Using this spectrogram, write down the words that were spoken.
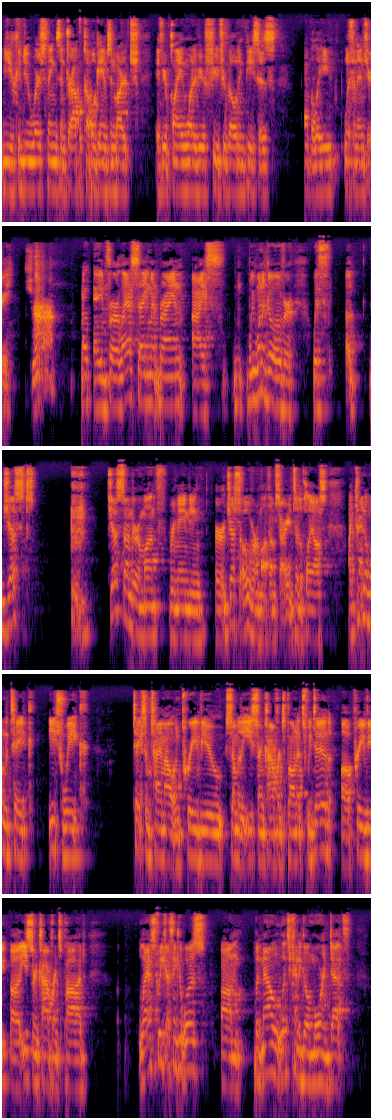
you could do worse things and drop a couple games in March if you're playing one of your future building pieces heavily with an injury. Sure. Okay, and for our last segment, Brian, I we want to go over with uh, just just under a month remaining, or just over a month, I'm sorry, into the playoffs. I kind of want to take each week, take some time out and preview some of the Eastern Conference opponents. We did a preview uh, Eastern Conference pod last week, I think it was. Um, but now let's kind of go more in depth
